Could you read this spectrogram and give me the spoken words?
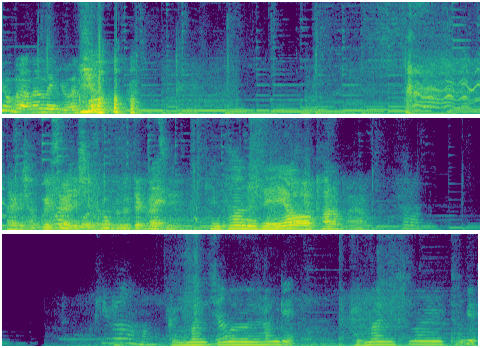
욕 안 하는 게 어디야? 아, 이렇게 잡고 있어야지 시스콘 붙을 때까지. 괜찮으세요? 어, 팔 아파요. 필요한 만. 100만 21개, 100만 22개,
